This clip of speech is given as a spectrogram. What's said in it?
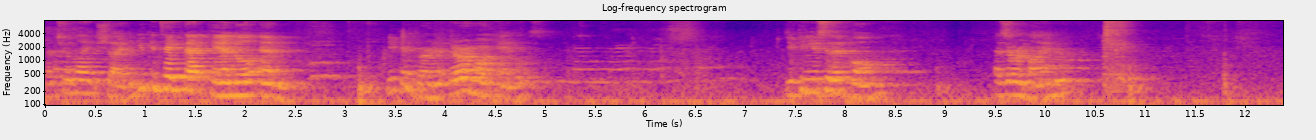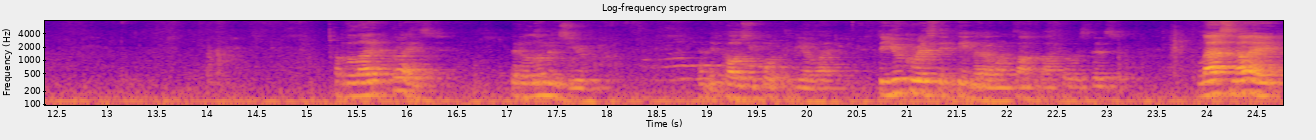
Let your light shine. You can take that candle and you can burn it. There are more candles. You can use it at home as a reminder. The light of Christ that illumines you and that calls you forth to be a light. The Eucharistic theme that I want to talk about, though, is this. Last night,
